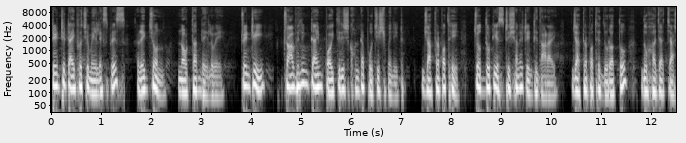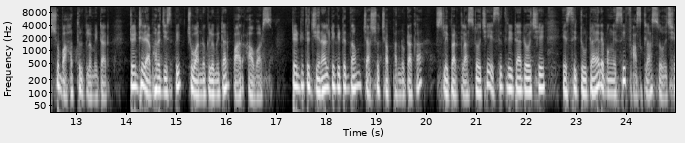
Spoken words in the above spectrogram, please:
ট্রেনটি টাইপ হচ্ছে মেল এক্সপ্রেস রেকজন নর্দার্ন রেলওয়ে। ট্রেনটি ট্রাভেলিং টাইম পঁয়ত্রিশ ঘণ্টা পঁচিশ মিনিট। যাত্রাপথে চোদ্দটি স্টেশনে ট্রেনটি দাঁড়ায়। যাত্রাপথের দূরত্ব দু হাজার চারশো বাহাত্তর কিলোমিটার। ট্রেনটির অ্যাভারেজ স্পিড চুয়ান্ন কিলোমিটার পার আওয়ার্স ট্রেনটিতে জেনারেল টিকিটের দাম চারশো ছাপ্পান্ন টাকা। স্লিপার ক্লাস রয়েছে এসি থ্রি টায়ার রয়েছে এসি টু টায়ার এবং এসি ফার্স্ট ক্লাস রয়েছে।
